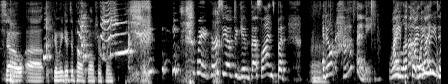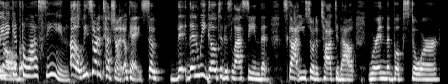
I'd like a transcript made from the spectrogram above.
So, uh, can we get to pop culture, please? Wait, first you have to give best lines, but Uh. I don't have any. Wait, lo- but the, wait, wait, we didn't all, get to but- the last scene. Oh, we sort of touched on it. Okay. So th- then we go to this last scene that Scott, you sort of talked about. We're in the bookstore.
